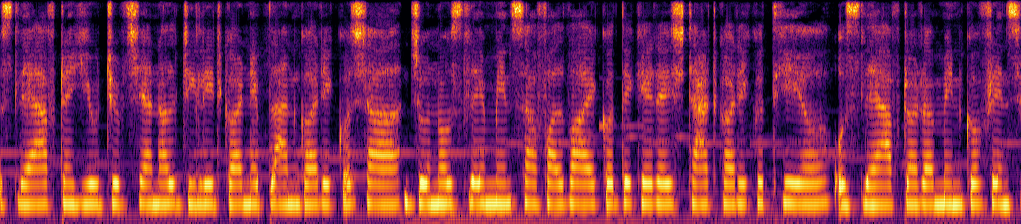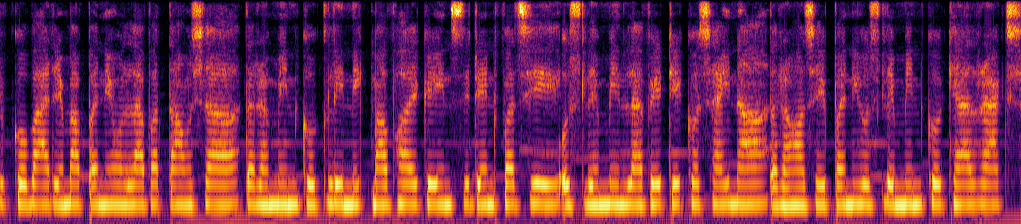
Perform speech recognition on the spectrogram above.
उसले आफ्नो युट्युब च्यानल डिलिट गर्ने प्लान गरेको छ जुन उसले मिन सफल भएको देखेर स्टार्ट गरेको थियो। उसले आफ्नो र मिनको फ्रेन्डसिपको बारेमा पनि उनलाई बताउँछ तर मिनको क्लिनिकमा भएको इन्सिडेन्ट पछि उसले मिनलाई भेटेको छैन तर अझै पनि उसले मिनको ख्याल राख्छ।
